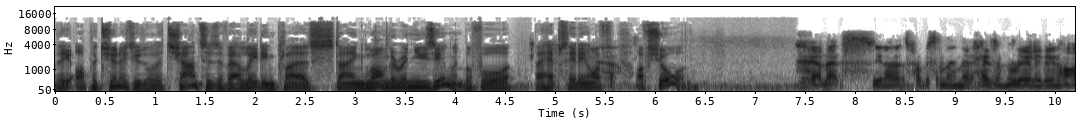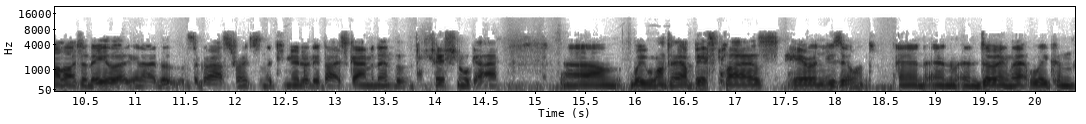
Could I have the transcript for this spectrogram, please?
the opportunities or the chances of our leading players staying longer in New Zealand before perhaps heading off offshore. Yeah, and that's you know that's probably something that hasn't really been highlighted either. You know, the, the grassroots and the community-based game, and then the professional game. Um, we want our best players here in New Zealand, and and in doing that, we can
